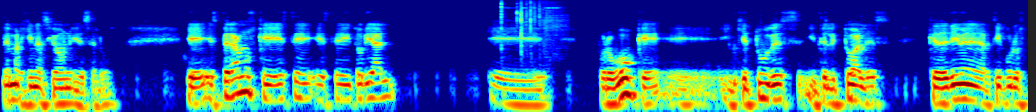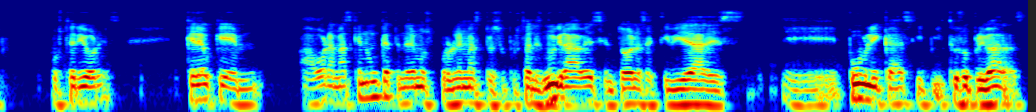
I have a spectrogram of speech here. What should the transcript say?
de marginación y de salud. esperamos que este, este editorial provoque inquietudes intelectuales que deriven en artículos posteriores. Creo que mm, ahora más que nunca tendremos problemas presupuestales muy graves en todas las actividades eh, públicas e incluso privadas.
